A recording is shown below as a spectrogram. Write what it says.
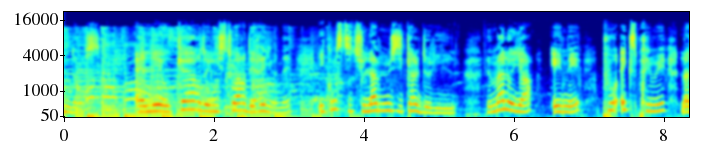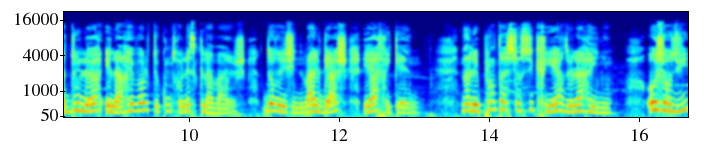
une danse. Elle est au cœur de l'histoire des Réunionnais et constitue l'âme musicale de l'île. Le Maloya est né pour exprimer la douleur et la révolte contre l'esclavage, d'origine malgache et africaine, dans les plantations sucrières de la Réunion. Aujourd'hui,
